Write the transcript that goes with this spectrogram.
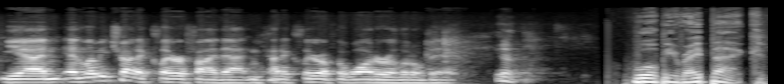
Yeah, and, and let me try to clarify that and kind of clear up the water a little bit. Yeah. We'll be right back.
